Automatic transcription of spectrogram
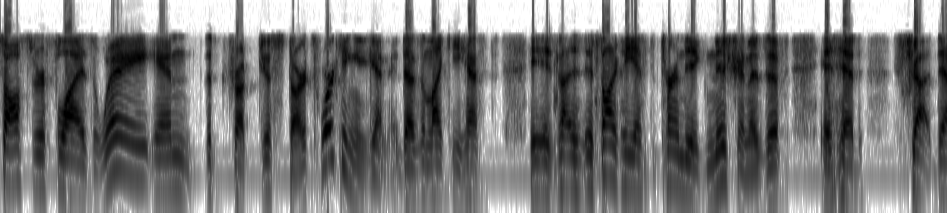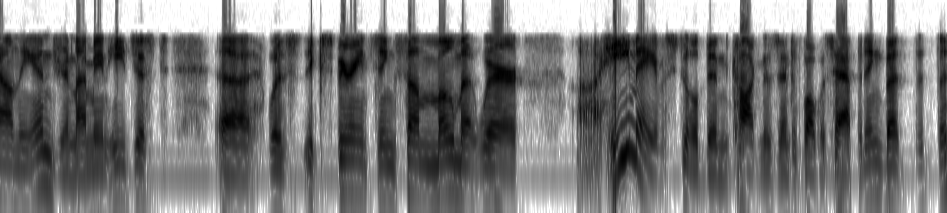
saucer flies away and the truck just starts working again. It doesn't like he has to, it's not, it's not like he has to turn the ignition as if it had shut down the engine. I mean, he just uh, was experiencing some moment where uh, he may have still been cognizant of what was happening, but the, the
